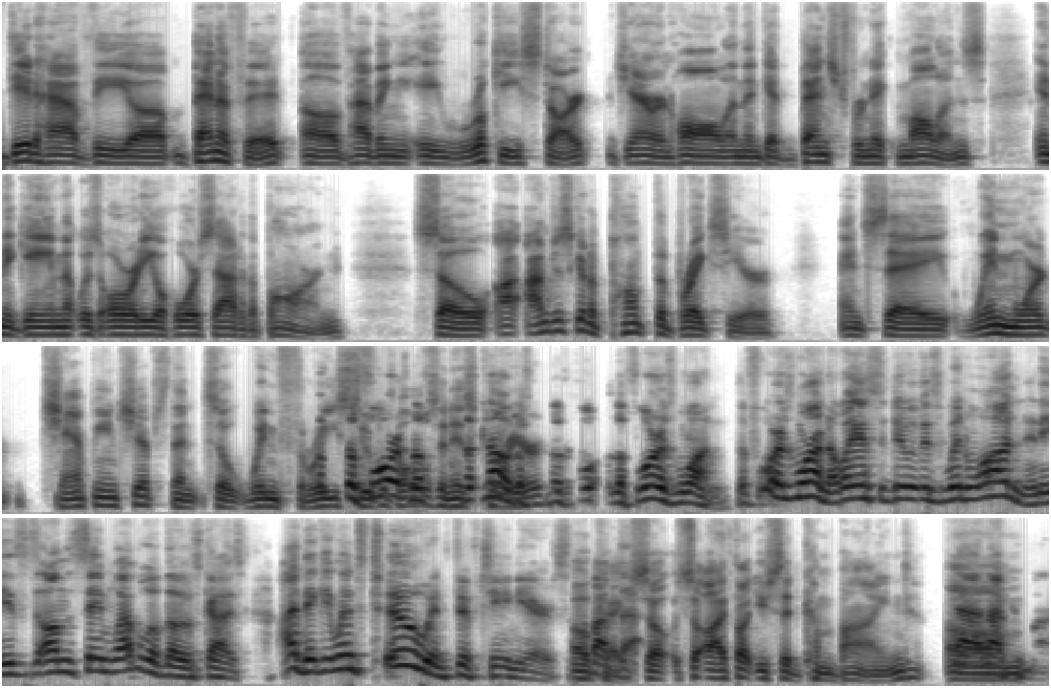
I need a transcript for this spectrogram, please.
did have the uh, benefit of having a rookie start, Jaren Hall, and then get benched for Nick Mullens in a game that was already a horse out of the barn. So I, I'm just going to pump the brakes here and say win more championships than so win three Super floor- Bowls the- in his the- no, career. the, the, floor- the floor is one. The four is one. All he has to do is win one, and he's on the same level of those guys. I think he wins two in 15 years. How okay, so so I thought you said combined. Not Um, combined.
